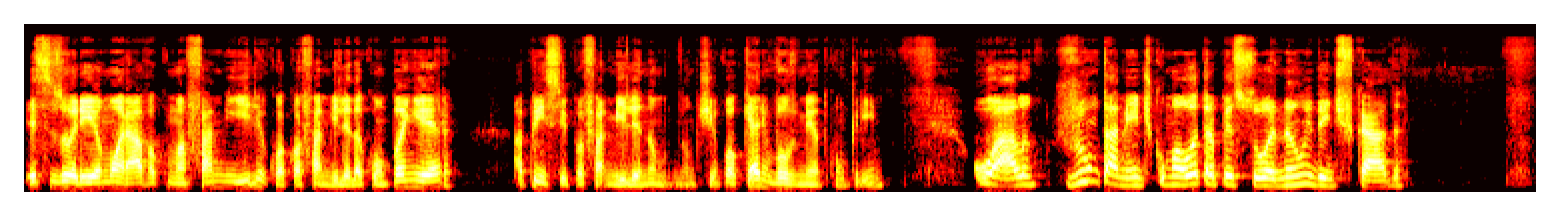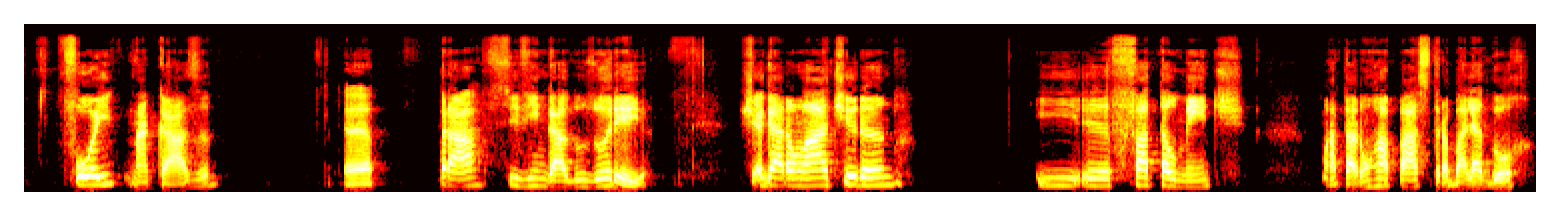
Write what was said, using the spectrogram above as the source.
esse Zoreia morava com uma família, com a, com a família da companheira. A princípio, a família não, não tinha qualquer envolvimento com o crime. O Alan, juntamente com uma outra pessoa não identificada, foi na casa é, para se vingar do Zoreia. Chegaram lá atirando e é, fatalmente mataram um rapaz trabalhador,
